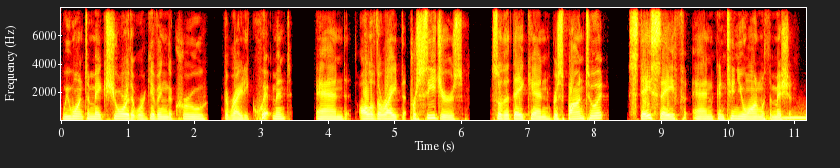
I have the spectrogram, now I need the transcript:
we want to make sure that we're giving the crew the right equipment and all of the right procedures so that they can respond to it, stay safe, and continue on with the mission.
